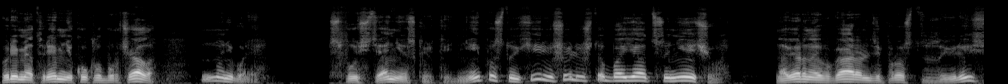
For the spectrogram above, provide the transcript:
Время от времени кукла бурчала, но не более. Спустя несколько дней пастухи решили, что бояться нечего. Наверное, в Гарольде просто завелись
